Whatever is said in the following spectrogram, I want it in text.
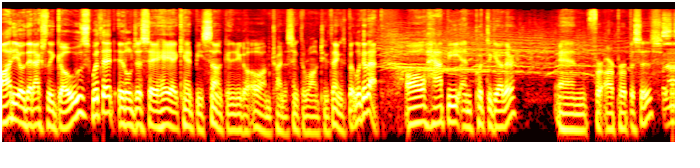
audio that actually goes with it, it'll just say, hey, it can't be sunk. And then you go, oh, I'm trying to sync the wrong two things. But look at that, all happy and put together. And for our purposes, well,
